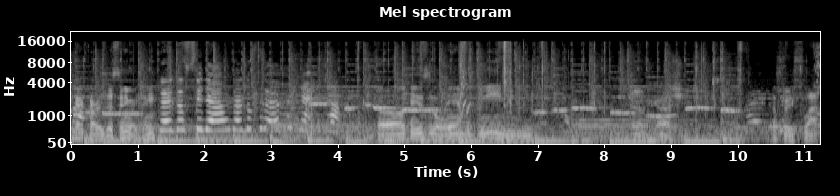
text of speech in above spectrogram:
What kind of car is this anyway, Kenny? Gotta go for the, gotta go for the open net. Huh. Oh, okay, this is a Lamborghini. Oh my gosh. That's very flat.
